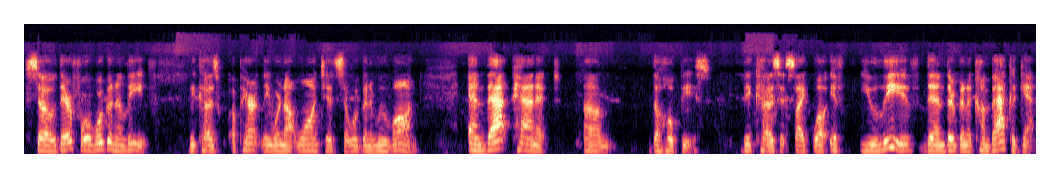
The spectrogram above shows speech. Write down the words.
So therefore, we're going to leave because apparently we're not wanted. So we're going to move on. And that panicked um, the Hopis because it's like, well, if you leave, then they're going to come back again.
